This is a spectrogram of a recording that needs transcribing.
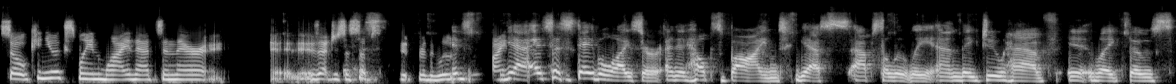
So can you explain why that's in there? Is that just a substitute for the gluten? It's, yeah, it's a stabilizer and it helps bind. Yes, absolutely. And they do have it, like those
